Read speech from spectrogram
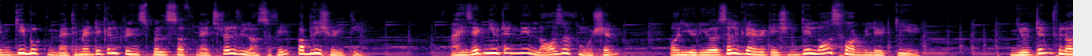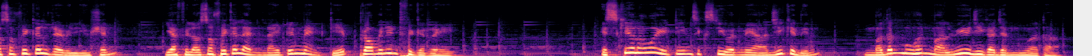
इनकी book mathematical principles of natural philosophy publish हुई थी। आइजैक न्यूटन ने लॉज ऑफ़ मोशन और यूनिवर्सल ग्रेविटेशन के लॉज फॉर्मुलेट किए। न्यूटन फिलोसॉफिकल रेवोल्यूशन या फिलोसॉफिकल एनलाइटनमेंट के प्रोमिनेंट फिगर रहे। इसके अलावा 1861 में आज ही के दिन मदन मोहन मालवीय जी का जन्म हुआ था।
